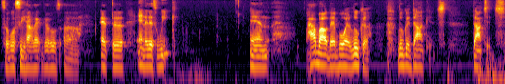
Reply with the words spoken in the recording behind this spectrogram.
So we'll see how that goes. Uh, at the end of this week. And how about that boy Luka, Luka Doncic, Doncic.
